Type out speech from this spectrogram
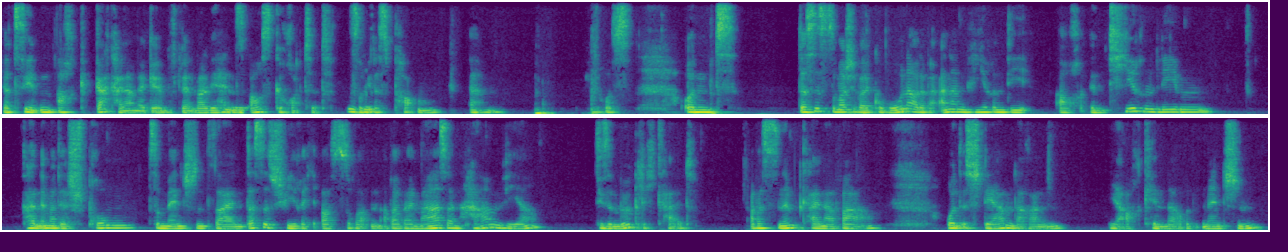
Jahrzehnten auch gar keiner mehr geimpft werden, weil wir hätten es mhm. ausgerottet, mhm. so wie das Pocken-Virus. Ähm, und das ist zum Beispiel bei Corona oder bei anderen Viren, die auch in Tieren leben, kann immer der Sprung zum Menschen sein. Das ist schwierig auszurotten. Aber bei Masern haben wir diese Möglichkeit. Aber es nimmt keiner wahr. Und es sterben daran ja auch Kinder und Menschen.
